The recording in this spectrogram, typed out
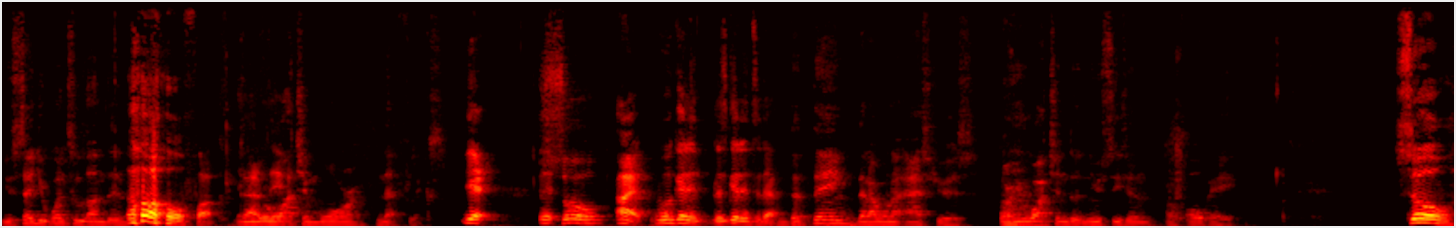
You said you went to London Oh fuck! and God you were damn. watching more Netflix. Yeah. Eh. So All right, we'll get in. Let's get into that. the thing that I want to ask you is: Are you Uh. watching the new season of OA? So,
